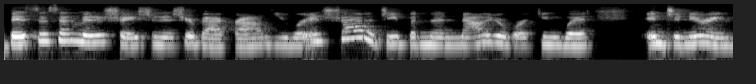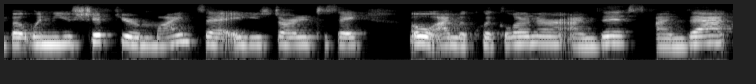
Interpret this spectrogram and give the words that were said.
business administration is your background. You were in strategy, but then now you're working with engineering. But when you shift your mindset and you started to say, oh, I'm a quick learner, I'm this, I'm that,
